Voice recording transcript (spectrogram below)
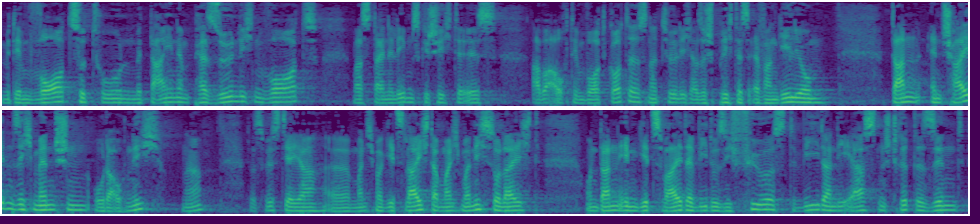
mit dem Wort zu tun, mit deinem persönlichen Wort, was deine Lebensgeschichte ist, aber auch dem Wort Gottes natürlich, also sprich das Evangelium. Dann entscheiden sich Menschen oder auch nicht. Ne? Das wisst ihr ja, äh, manchmal geht's leichter, manchmal nicht so leicht. Und dann eben geht's weiter, wie du sie führst, wie dann die ersten Schritte sind,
